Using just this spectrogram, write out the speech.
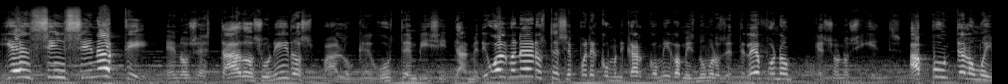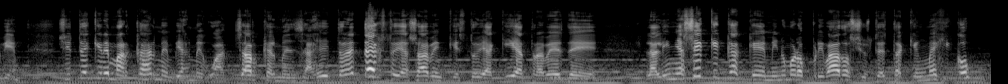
y en Cincinnati, en los Estados Unidos, para los que gusten visitarme. De igual manera, usted se puede comunicar conmigo a mis números de teléfono, que son los siguientes. Apúntelo muy bien. Si usted quiere marcarme, enviarme WhatsApp, que el mensajito de texto, ya saben que estoy aquí a través de la línea psíquica, que es mi número privado, si usted está aquí en México,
